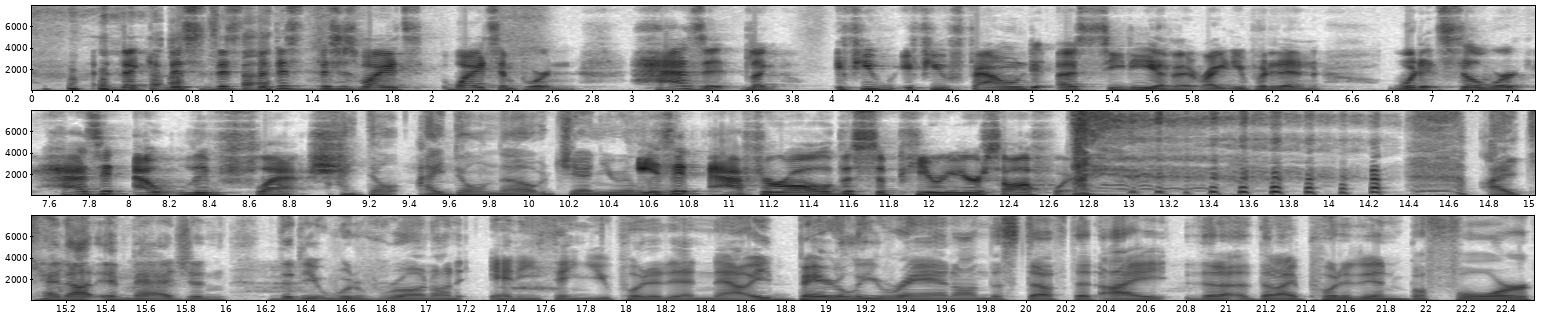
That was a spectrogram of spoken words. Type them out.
like this this this this is why it's why it's important. Has it like if you if you found a CD of it right and you put it in, would it still work? Has it outlived Flash? I don't. I don't know. Genuinely, Is it after all the superior software? I cannot imagine that it would run on anything you put it in now. It barely ran on the stuff that I that, that I put it in before.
